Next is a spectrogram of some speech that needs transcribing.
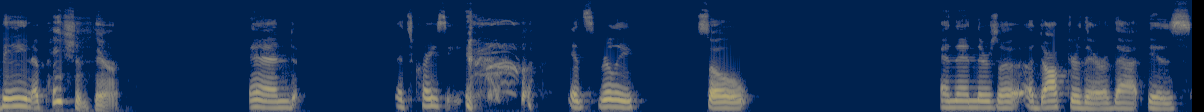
being a patient there. And it's crazy. it's really so. And then there's a, a doctor there that is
